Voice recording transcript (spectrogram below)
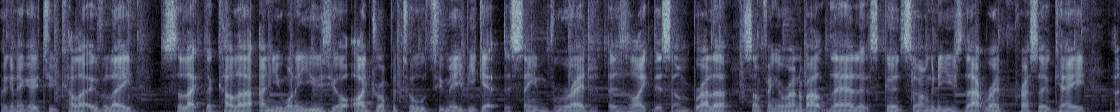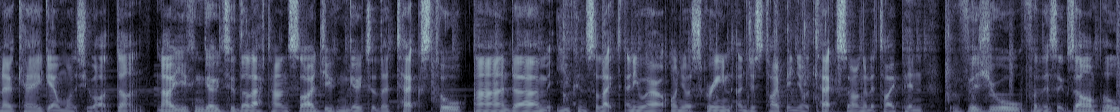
We're going to go to color overlay select the color and you want to use your eyedropper tool to maybe get the same red as like this umbrella. Something around about there looks good so I'm going to use that red press ok and OK again once you are done. Now you can go to the left hand side, you can go to the text tool and um, you can select anywhere on your screen and just type in your text. So I'm going to type in visual for this example.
